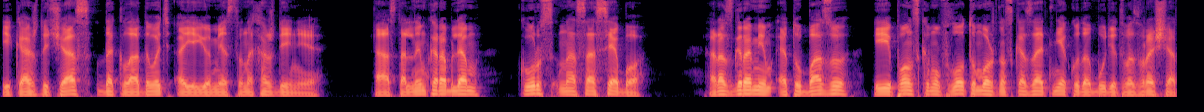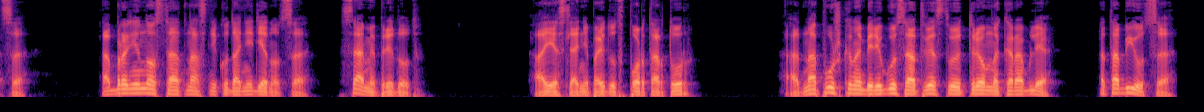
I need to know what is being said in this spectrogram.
и каждый час докладывать о ее местонахождении, а остальным кораблям курс на Сасебо. Разгромим эту базу, и японскому флоту, можно сказать, некуда будет возвращаться. А броненосцы от нас никуда не денутся, сами придут. А если они пойдут в порт Артур? Одна пушка на берегу соответствует трем на корабле. Отобьются.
